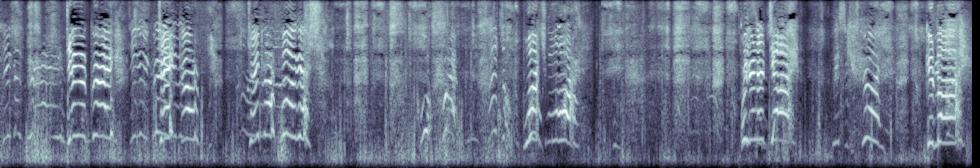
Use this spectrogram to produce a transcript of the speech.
Dig a grave. Dig a grave! Dig a grave. Take our, take our focus! Oh, crap. Watch more! We're gonna die! Please subscribe. Goodbye!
